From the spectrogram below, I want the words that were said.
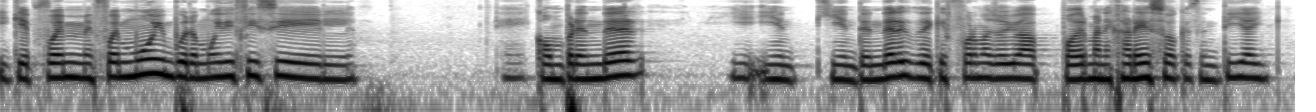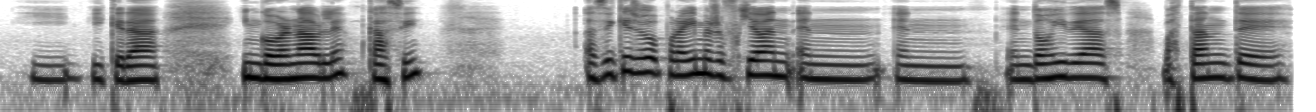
y que fue, me fue muy, pero muy difícil eh, comprender y, entender de qué forma yo iba a poder manejar eso que sentía y, que era ingobernable casi. Así que yo por ahí me refugiaba en, dos ideas bastante,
